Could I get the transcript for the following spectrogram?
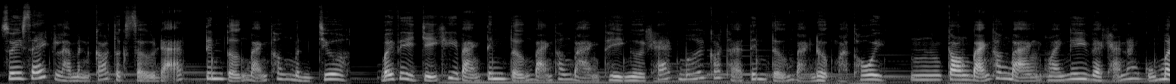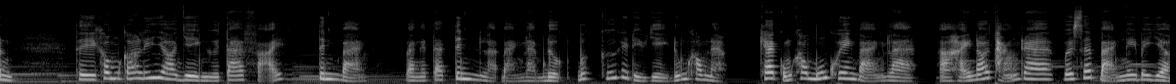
suy xét là mình có thực sự đã tin tưởng bản thân mình chưa? Bởi vì chỉ khi bạn tin tưởng bản thân bạn thì người khác mới có thể tin tưởng bạn được mà thôi. Còn bản thân bạn hoài nghi về khả năng của mình thì không có lý do gì người ta phải tin bạn và người ta tin là bạn làm được bất cứ cái điều gì đúng không nào? Kha cũng không muốn khuyên bạn là à, hãy nói thẳng ra với sếp bạn ngay bây giờ.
